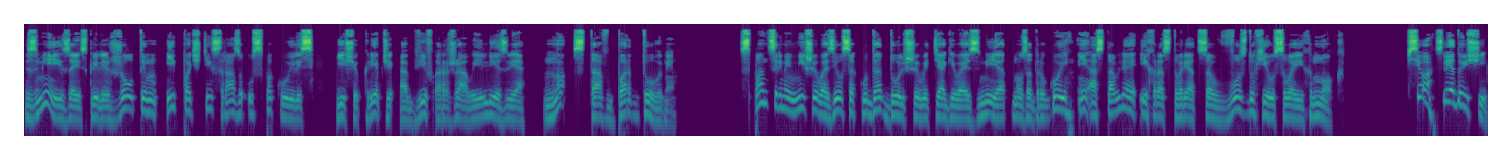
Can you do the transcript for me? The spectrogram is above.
Змеи заискрили желтым и почти сразу успокоились, еще крепче обвив ржавые лезвия, но став бордовыми. С панцирями Миша возился куда дольше, вытягивая змеи одну за другой и оставляя их растворяться в воздухе у своих ног. «Все, следующий!»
